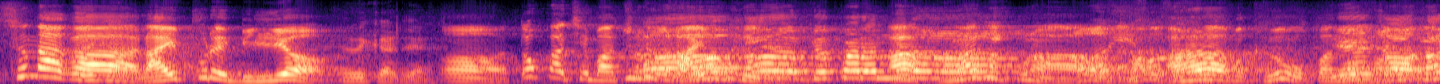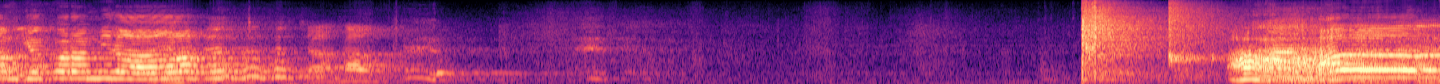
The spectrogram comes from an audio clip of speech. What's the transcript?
스나가 라이플에 밀려. 여기까지. 어 똑같이 맞추면 자, 라이플이. 다음 격발합니다. 아 방학이 있구나. 방학이 있었어. 아, 뭐 그거 못 봤네. 예, 자 다음 격발합니다. 자 다음. 다음. 아.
